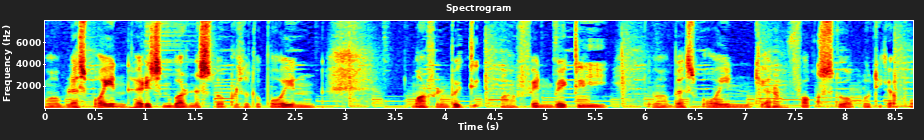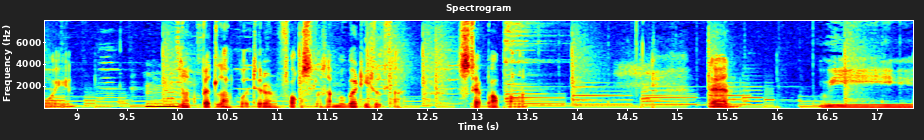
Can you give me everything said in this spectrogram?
15 poin Harrison Barnes 21 poin Marvin Bagley, Marvin Bagley 15 poin De'Aaron Fox 23 poin hmm, not bad lah buat De'Aaron Fox lah sama Buddy Hield lah. Step up banget. Dan we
